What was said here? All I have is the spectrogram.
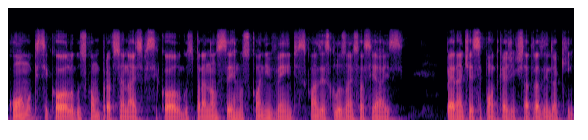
como psicólogos, como profissionais psicólogos, para não sermos coniventes com as exclusões sociais perante esse ponto que a gente está trazendo aqui.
